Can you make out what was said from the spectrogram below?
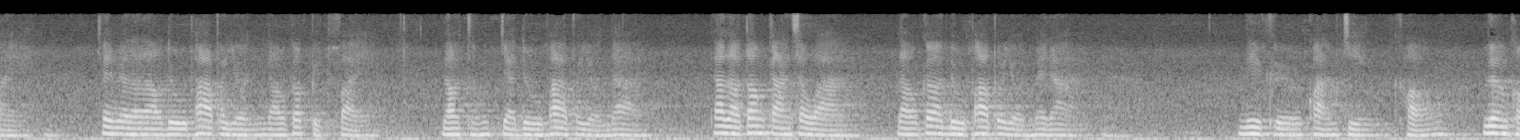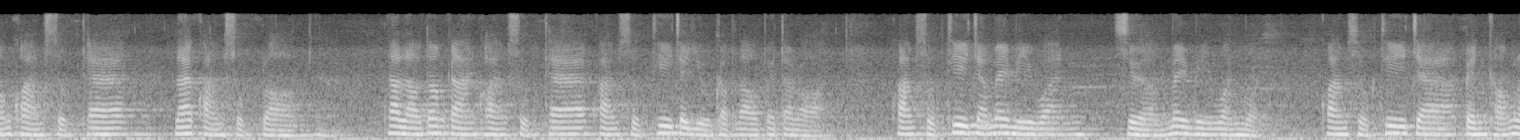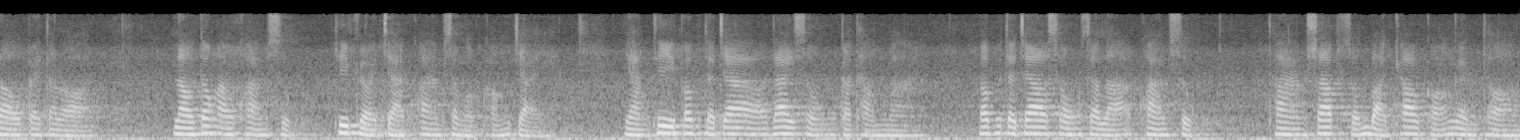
เช่นเวลาเราดูภาพยนตร์เราก็ปิดไฟ เราถึงจะดูภาพยนตร์ได้ ถ้าเราต้องการสว่าง เราก็ดูภาพยนตร์ไม่ได้ นี่คือความจริง ของเรื่องของความสุขแท้และความสุขปลอม ถ้าเราต้องการความสุขแท้ ความสุขที่จะอยู่กับเราไปตลอด ความสุขที่จะไม่มีวันเสื่อมไม่มีวันหมด ความสุขที่จะเป็นของเราไปตลอด เราต้องเอาความสุขที่เกิดจากความสงบของใจ อย่างที่พระพุทธเจ้าได้ทรงกระทำมา พระพุทธเจ้าทรงสละความสุข ทางทรัพย์สมบัติเข้าของเงินทอง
